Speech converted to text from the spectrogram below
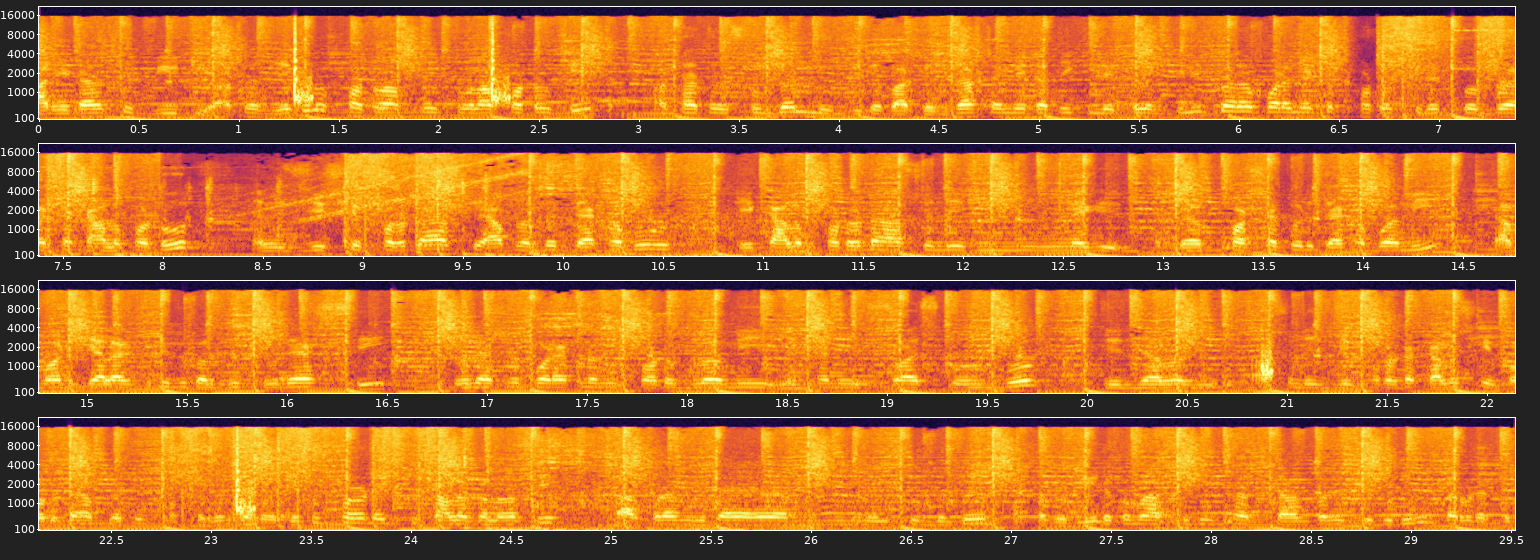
আর এটা হচ্ছে বিউটি অর্থাৎ যে কোনো ফটো আপনি তোলা ফটোকে অর্থাৎ সুন্দর লুক দিতে পারবেন। জাস্ট আমি এটাতে ক্লিক করলাম। ক্লিক করার পর আমি একটা ফটো সিলেক্ট করব, একটা কালো ফটো আমি যে সে ফটোটা আছে আপনাদের দেখাবো এই কালো ফটোটা আসলে ফর্সা করে দেখাবো আমি। আমার গ্যালারি থেকে কলেজে চলে আসছি। চলে আসার পর এখন আমি ফটোগুলো আমি এখানে চয়েস করব। যে আমার আসলে যে ফটোটা কালো, সেই ফটোটা আপনাদের ফর্সা করে দেখাবো। দেখুন ফটোটা একটু কালো কালো আছে, তারপর আমি এটা সুন্দর করে ফর্সা করব এরকম আপনি কিন্তু করে চেপে দেবেন তারপর একটা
